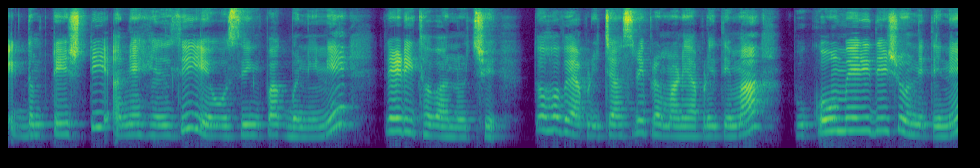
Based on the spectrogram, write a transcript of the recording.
એકદમ ટેસ્ટી અને હેલ્ધી એવો સિંગ પાક બનીને રેડી થવાનો છે. તો હવે આપણી ચાસણી પ્રમાણે આપણે તેમાં ભૂકો ઉમેરી દઈશું અને તેને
